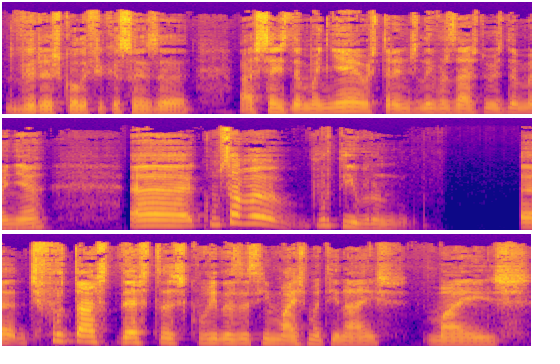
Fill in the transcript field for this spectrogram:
de ver as qualificações a- às 6 da manhã, os treinos livres às 2 da manhã. Ah, começava por ti, Bruno. Ah, desfrutaste destas corridas assim mais matinais, mais.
